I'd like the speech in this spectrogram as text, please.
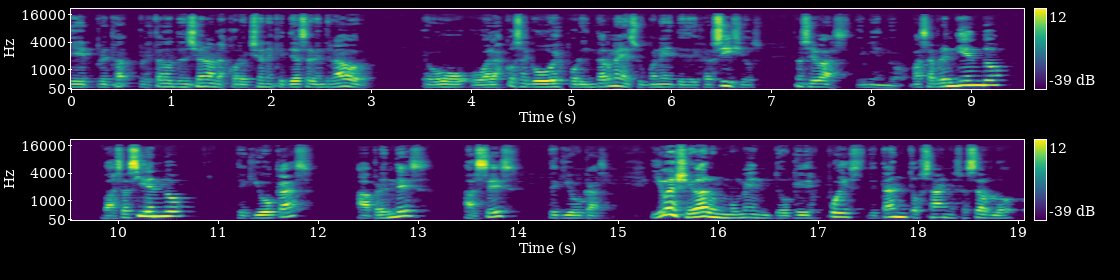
eh, prestando atención a las correcciones que te hace el entrenador o, o, a las cosas que vos ves por internet, suponete de ejercicios. Entonces vas teniendo, vas aprendiendo, vas haciendo, te equivocas, aprendes, haces, te equivocas. Y va a llegar un momento que después de tantos años hacerlo,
